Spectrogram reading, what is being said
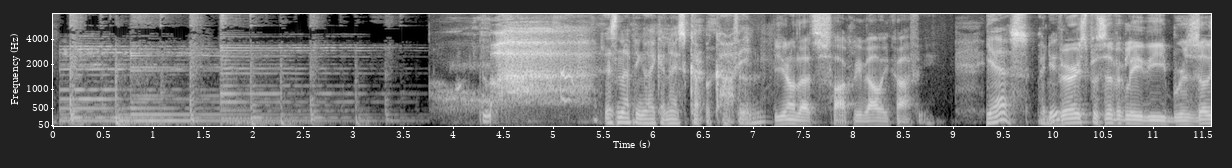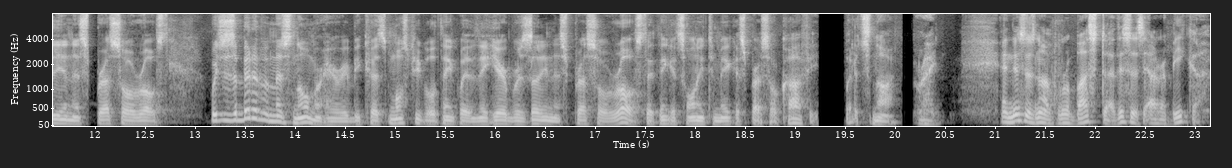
There's nothing like a nice cup of coffee. You know that's Hockley Valley coffee. Yes, I do. Very specifically, the Brazilian espresso roast, which is a bit of a misnomer, Harry, because most people think when they hear Brazilian espresso roast, they think it's only to make espresso coffee, but it's not. Right. And this is not Robusta, this is Arabica.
